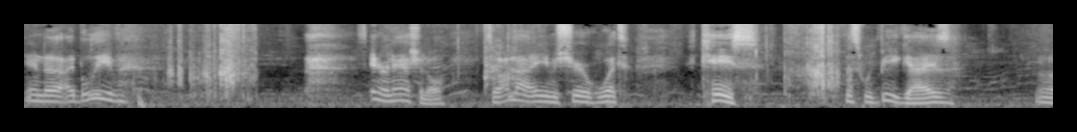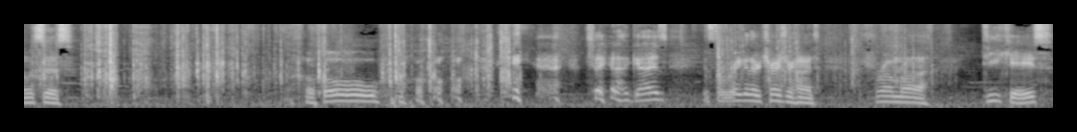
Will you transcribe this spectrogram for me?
And uh, I believe it's international, so I'm not even sure what case this would be, guys. Oh, what's this? Oh, check it out, guys. It's the regular treasure hunt from uh, D-Case,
